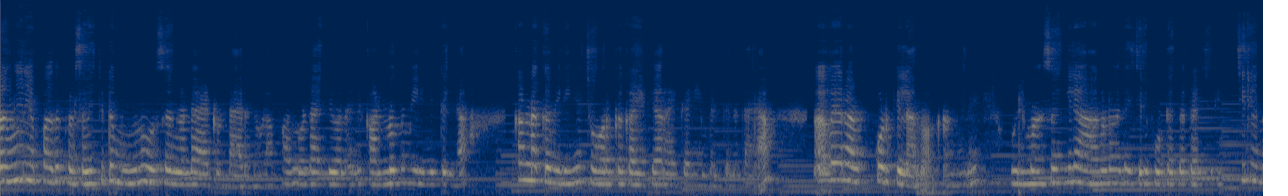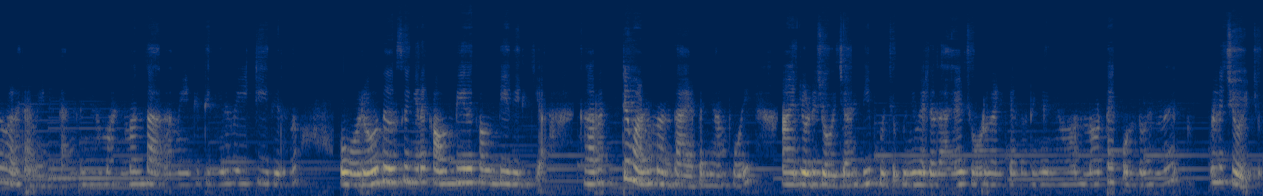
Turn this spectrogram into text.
അങ്ങനെ അപ്പം അത് പ്രസവിച്ചിട്ട് മൂന്ന് ദിവസം എങ്ങാണ്ട് ആയിട്ടുണ്ടായിരുന്നുള്ളൂ. അപ്പോൾ അതുകൊണ്ട് അതിന്റെ പറഞ്ഞാൽ കണ്ണൊന്നും വിരിഞ്ഞിട്ടില്ല. കണ്ണൊക്കെ വിരിഞ്ഞ് ചോറൊക്കെ കഴിക്കാറായി കഴിയുമ്പോഴത്തേന് തരാം. വേറെ ആൾക്ക് കൊടുക്കില്ല എന്ന് പറഞ്ഞു. അങ്ങനെ ഒരു മാസമെങ്കിലും ആകണമല്ലോ ഇച്ചിരി ഫുഡൊക്കെ കഴിച്ചിട്ട്? ഇച്ചിരി ഒന്ന് വളരാൻ വേണ്ടിയിട്ട് അങ്ങനെ ഞാൻ വൺ മന്ത് ആകാൻ വേണ്ടിയിട്ട് ഇങ്ങനെ വെയിറ്റ് ചെയ്തിരുന്നു. ഓരോ ദിവസം ഇങ്ങനെ കൗണ്ട് ചെയ്ത് കൗണ്ട് ചെയ്തിരിക്കുക കറക്റ്റ് വൺ മന്ത് ആയപ്പോൾ ഞാൻ പോയി ആന്റിയോട് ചോദിച്ചു ആന്റി പൂച്ചക്കുഞ്ഞ് വലുതായ? ചോറ് കഴിക്കാൻ തുടങ്ങി ഞാൻ വന്നോട്ടെ കൊണ്ടുവന്ന് വിളിച്ചു ചോദിച്ചു.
